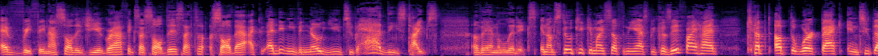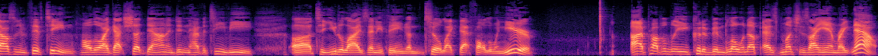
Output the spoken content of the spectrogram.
everything. I saw the geographics. I saw this. I, th- saw that. I, I didn't even know YouTube had these types of analytics. And I'm still kicking myself in the ass because if I had kept up the work back in 2015, although I got shut down and didn't have a TV uh, to utilize anything until like that following year, I probably could have been blowing up as much as I am right now.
